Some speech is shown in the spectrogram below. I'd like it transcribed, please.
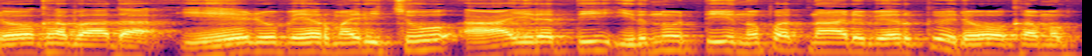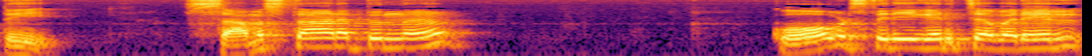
രോഗബാധ. ഏഴു പേർ മരിച്ചു. ആയിരത്തി ഇരുന്നൂറ്റി മുപ്പത്തിനാല് പേർക്ക് രോഗമുക്തി. സംസ്ഥാനത്തുനിന്ന് കോവിഡ് സ്ഥിരീകരിച്ചവരിൽ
